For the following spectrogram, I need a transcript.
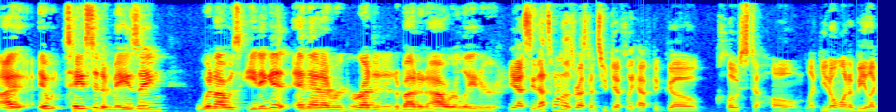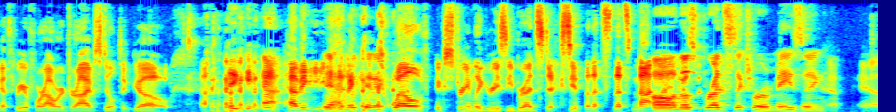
I it tasted amazing when I was eating it, and then I regretted it about an hour later. yeah. See, that's one of those restaurants you definitely have to go close to home. Like you don't want to be like a three or four hour drive still to go. yeah. Having eaten Yeah, like kidding. twelve extremely greasy breadsticks, you know that's that's not. Oh, and those breadsticks were amazing. Yeah, yeah.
